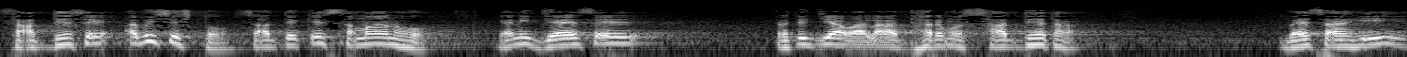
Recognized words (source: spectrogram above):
साध्य से अविशिष्ट हो, साध्य के समान हो, यानी जैसे प्रतिज्ञा वाला धर्म साध्य था, वैसा ही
